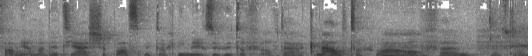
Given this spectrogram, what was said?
van, ja, maar dit jasje past me toch niet meer zo goed. Of, of dat knalt toch wat. Mhm. Of, Dat ook.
